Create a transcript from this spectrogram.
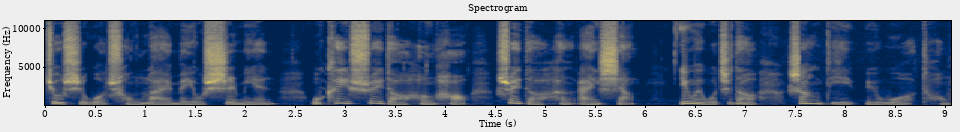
就是我从来没有失眠，我可以睡得很好，睡得很安详，因为我知道上帝与我同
